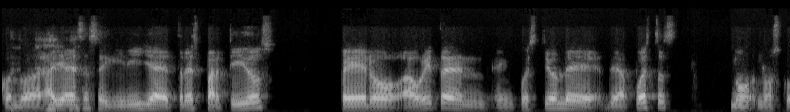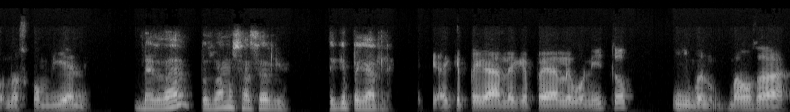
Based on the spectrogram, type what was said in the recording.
cuando haya esa seguidilla de tres partidos, pero ahorita en, en cuestión de, de apuestas no, nos, nos conviene. ¿Verdad? Pues vamos a hacerlo. Hay que pegarle. Hay que pegarle, hay que pegarle bonito. Y bueno, vamos a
